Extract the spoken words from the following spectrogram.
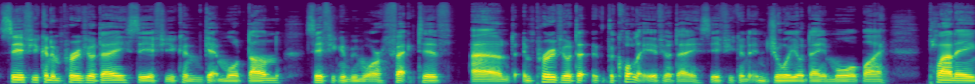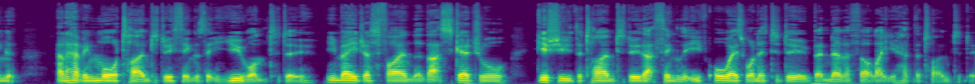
See if you can improve your day, see if you can get more done, see if you can be more effective, and improve your de- the quality of your day. See if you can enjoy your day more by planning and having more time to do things that you want to do. You may just find that that schedule gives you the time to do that thing that you've always wanted to do but never felt like you had the time to do.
